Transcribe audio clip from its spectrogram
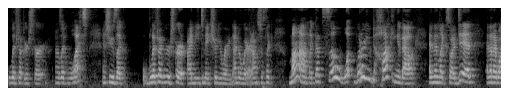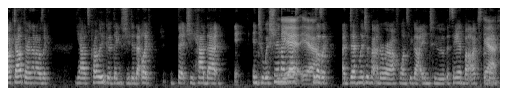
"Lift up your skirt." And I was like, "What?" And she was like, "Lift up your skirt. I need to make sure you're wearing underwear." And I was just like, "Mom, like that's so what what are you talking about?" And then like so I did, and then I walked out there and then I was like, "Yeah, it's probably a good thing she did that like that she had that intuition, I Yeah, guess." yeah. Because I was like, I definitely took my underwear off once we got into the sandbox, but Yeah. then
